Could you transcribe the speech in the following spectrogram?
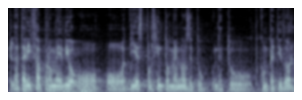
la tarifa promedio o, 10% menos de tu, de tu competidor.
